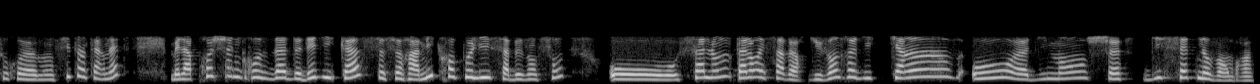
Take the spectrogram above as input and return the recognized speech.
sur euh, mon site internet. Mais la prochaine grosse date de dédicace, ce sera Micropolis à Besançon au salon Talent et Saveur du vendredi 15 au euh, dimanche 17 novembre.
